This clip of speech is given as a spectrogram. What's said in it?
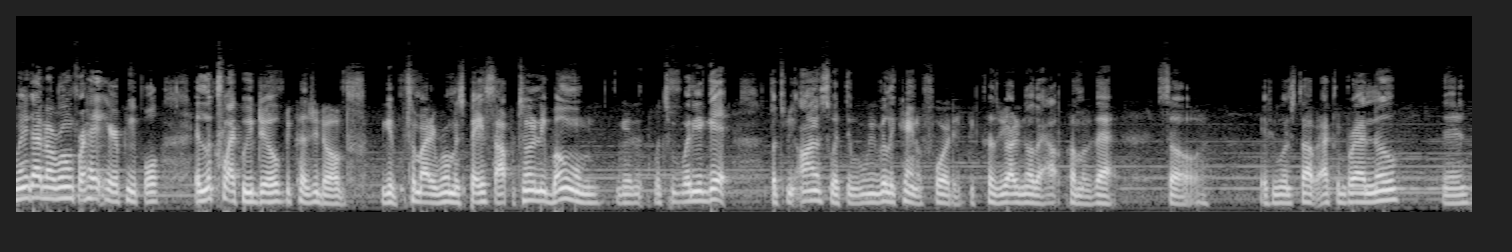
we ain't got no room for hate here, people. It looks like we do because you know you give somebody room and space, opportunity, boom, get it. What, what do you get? But to be honest with you, we really can't afford it because we already know the outcome of that. So if you want to stop acting brand new, then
